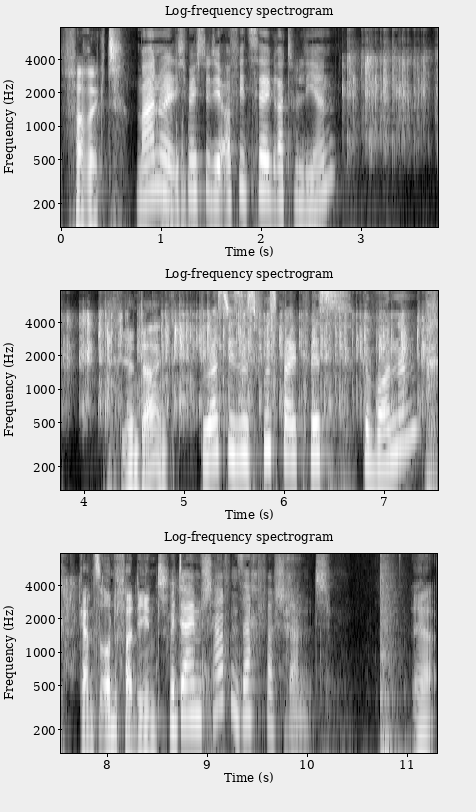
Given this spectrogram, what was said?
Verrückt. Manuel, ich möchte dir offiziell gratulieren. Vielen Dank. Du hast dieses Fußballquiz gewonnen Ganz unverdient. mit deinem scharfen Sachverstand. Ja.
